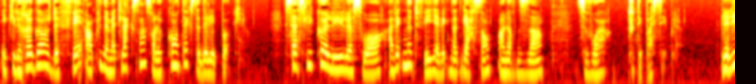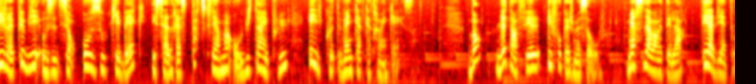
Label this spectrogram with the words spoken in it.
et qu'il regorge de faits en plus de mettre l'accent sur le contexte de l'époque. Ça se lit collé le soir avec notre fille, avec notre garçon, en leur disant Tu vois, tout est possible. Le livre est publié aux éditions Ozu Québec et s'adresse particulièrement aux 8 ans et plus et il coûte 24,95. Bon, le temps file, il faut que je me sauve. Merci d'avoir été là et à bientôt.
